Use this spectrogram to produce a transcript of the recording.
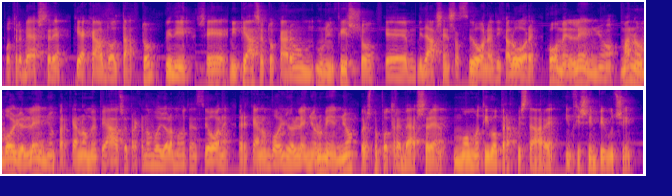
potrebbe essere che è caldo al tatto quindi se mi piace toccare un, un infisso che mi dà sensazione di calore come il legno ma non voglio il legno perché non mi piace perché non voglio la manutenzione perché non voglio il legno alluminio questo potrebbe essere un buon motivo per acquistare infissi in PVC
